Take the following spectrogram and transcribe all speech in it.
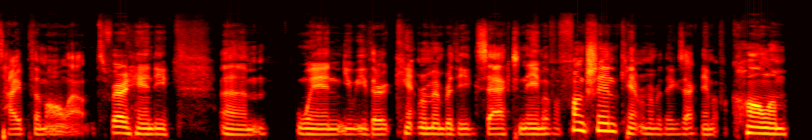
type them all out. It's very handy um, when you either can't remember the exact name of a function, can't remember the exact name of a column,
